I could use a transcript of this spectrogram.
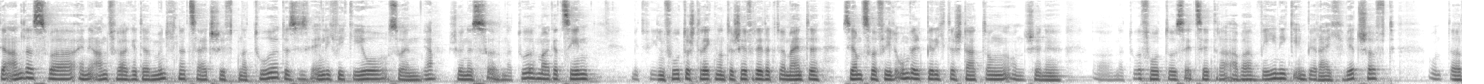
Der Anlass war eine Anfrage der Münchner Zeitschrift Natur. Das ist ähnlich wie Geo, so ein ja. schönes äh, Naturmagazin mit vielen Fotostrecken. Und der Chefredakteur meinte, Sie haben zwar viel Umweltberichterstattung und schöne äh, Naturfotos etc., aber wenig im Bereich Wirtschaft. Und da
